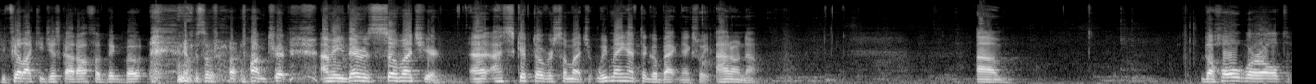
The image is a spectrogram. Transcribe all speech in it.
you feel like you just got off a big boat and it was a long trip. I mean, there was so much here. Uh, I skipped over so much. We may have to go back next week. I don't know. Um, the whole world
